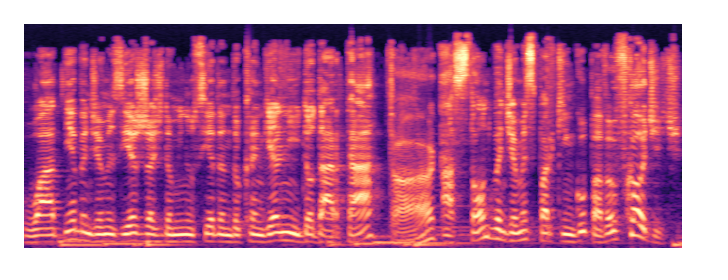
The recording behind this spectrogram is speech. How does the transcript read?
ładnie będziemy zjeżdżać do minus jeden do kręgielni i do darta, Tak. a stąd będziemy z parkingu Paweł wchodzić.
